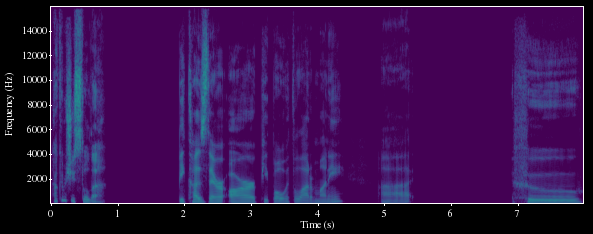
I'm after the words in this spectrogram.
How come she's still there? Because there are people with a lot of money uh, who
